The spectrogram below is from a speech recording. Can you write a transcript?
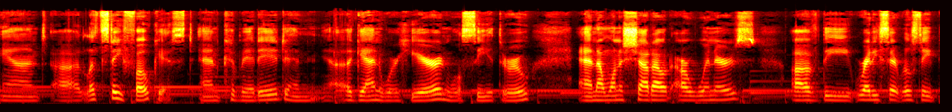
and uh, let's stay focused and committed. And uh, again, we're here and we'll see you through. And I want to shout out our winners of the Ready Set Real Estate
